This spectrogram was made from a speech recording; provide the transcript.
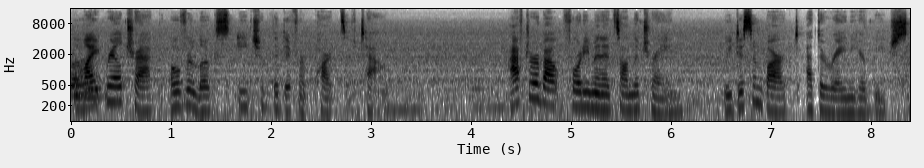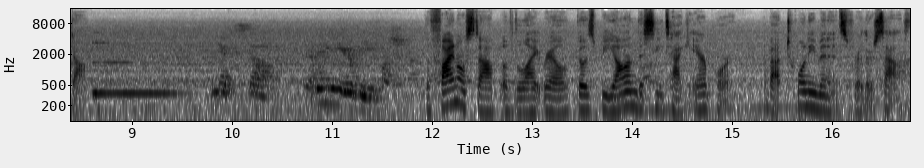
the light rail track overlooks each of the different parts of town. After about 40 minutes on the train, we disembarked at the Rainier Beach stop. Next stop, Rainier Beach. The final stop of the light rail goes beyond the SeaTac airport, about 20 minutes further south.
